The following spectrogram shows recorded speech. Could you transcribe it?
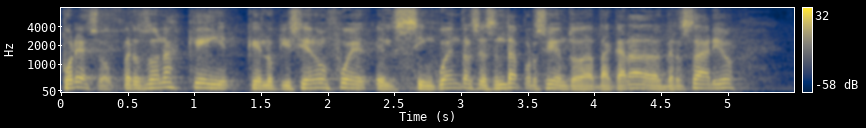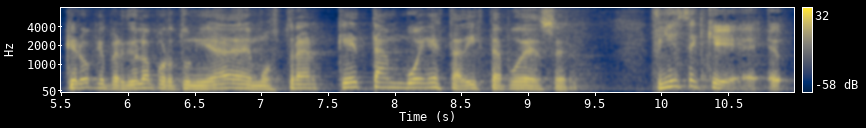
Por eso, personas que, que lo que hicieron fue el 50 al 60% de atacar al adversario, creo que perdió la oportunidad de demostrar qué tan buen estadista puede ser. Fíjese que eh, eh,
